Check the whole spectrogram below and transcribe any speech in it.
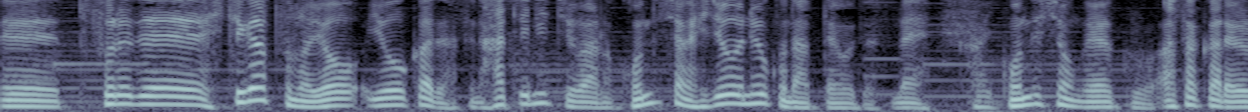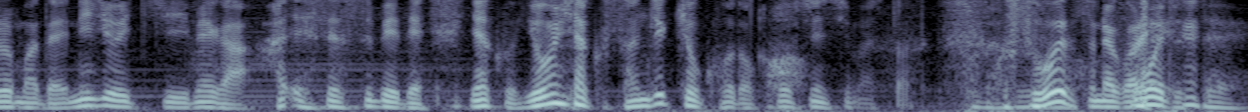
えーそれで7月の 8, 8日ですね、8日はあのコンディションが非常に良くなったようですね、はいコンディションがよく朝から夜まで21メガ、はい SSB で約430曲ほど更新しました。すごいですね、これ。すごいですね。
